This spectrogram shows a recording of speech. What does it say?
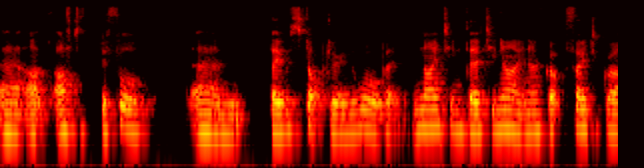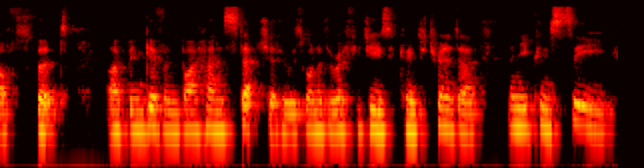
uh, after before um, they were stopped during the war, but 1939, I've got photographs that I've been given by Hans Stecher, who was one of the refugees who came to Trinidad, and you can see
